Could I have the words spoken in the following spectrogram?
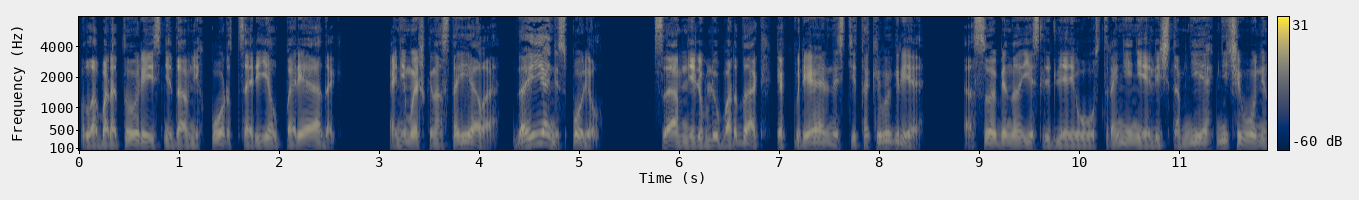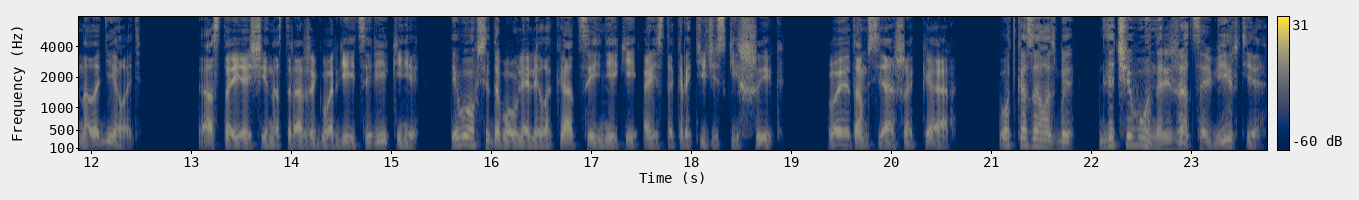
В лаборатории с недавних пор царил порядок. Анимешка настояла, да и я не спорил. Сам не люблю бардак, как в реальности, так и в игре. Особенно, если для его устранения лично мне ничего не надо делать. А стоящие на страже гвардейцы Рикини и вовсе добавляли локации некий аристократический шик. В этом вся Шакар. Вот, казалось бы, для чего наряжаться в Вирте,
